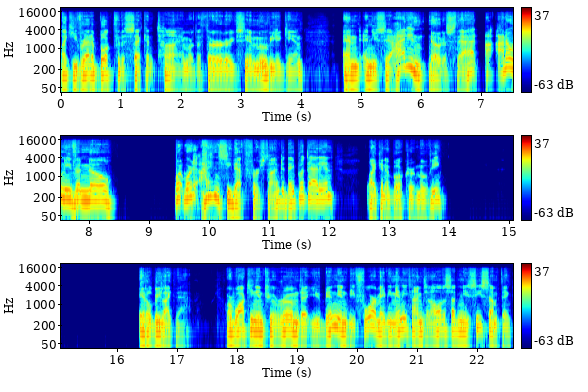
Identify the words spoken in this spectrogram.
like you've read a book for the second time or the third or you've seen a movie again and and you say i didn't notice that i, I don't even know what where did, i didn't see that the first time did they put that in like in a book or a movie it'll be like that or walking into a room that you've been in before, maybe many times, and all of a sudden you see something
